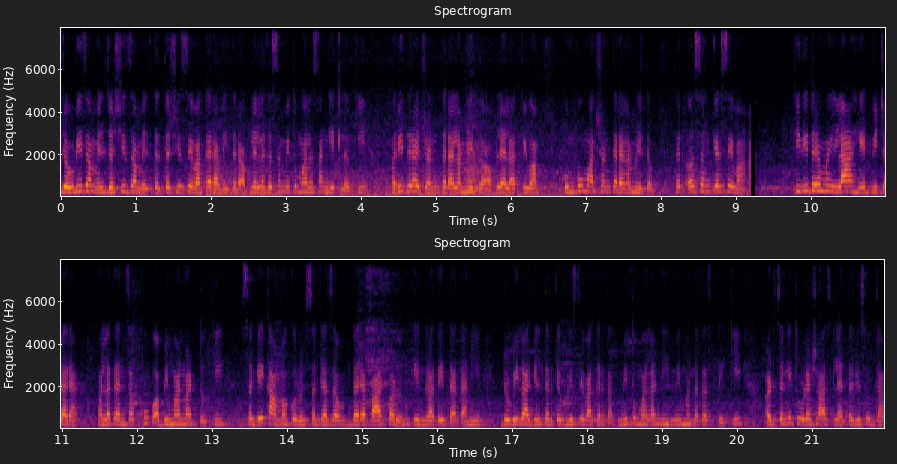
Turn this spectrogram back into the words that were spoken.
जेवढी जमेल जशी जमेल तर तशी सेवा करावी. तर आपल्याला जसं मी तुम्हाला सांगितलं की हरिद्राचन करायला मिळतं आपल्याला किंवा कुंकुमार्चन करायला मिळतं. तर असंख्य सेवा कितीतरी महिला आहेत बिचाऱ्या. मला त्यांचा खूप अभिमान वाटतो की सगळे कामं करून सगळ्या जबाबदाऱ्या पार पाडून केंद्रात येतात आणि जेवढी लागेल तर तेवढी सेवा करतात. मी तुम्हाला नेहमी म्हणत असते की अडचणी थोड्याशा असल्या तरीसुद्धा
